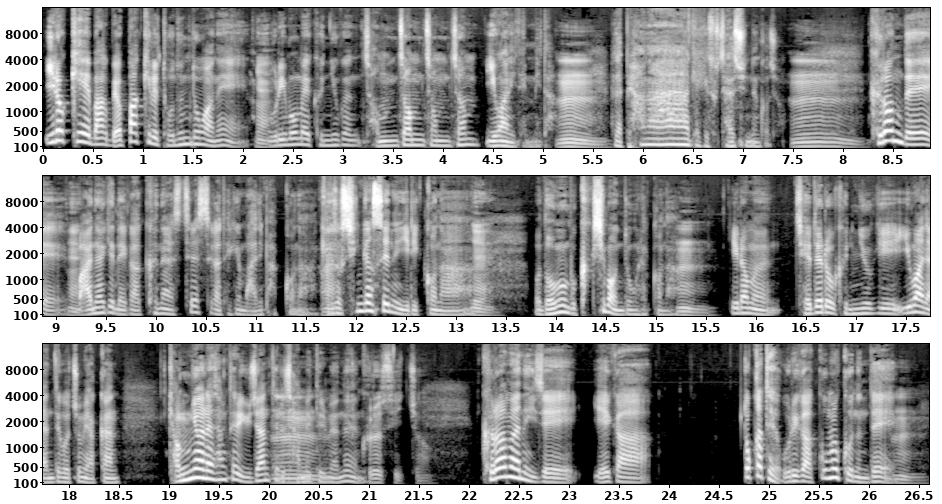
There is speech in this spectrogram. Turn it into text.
이렇게 막 몇 바퀴를 도는 동안에 네. 우리 몸의 근육은 점점 점점 이완이 됩니다. 음, 그래서 편하게 계속 잘 수 있는 거죠. 음, 그런데 네. 만약에 내가 그날 스트레스가 되게 많이 받거나 계속 신경 쓰이는 일이 있거나 예, 뭐 너무 뭐 극심한 운동을 했거나 음, 이러면 제대로 근육이 이완이 안 되고 좀 약간 경련의 상태를 유지한 채로 잠이 음, 들면은 그럴 수 있죠. 그러면은 이제 얘가 똑같아요. 우리가 꿈을 꾸는데 음,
